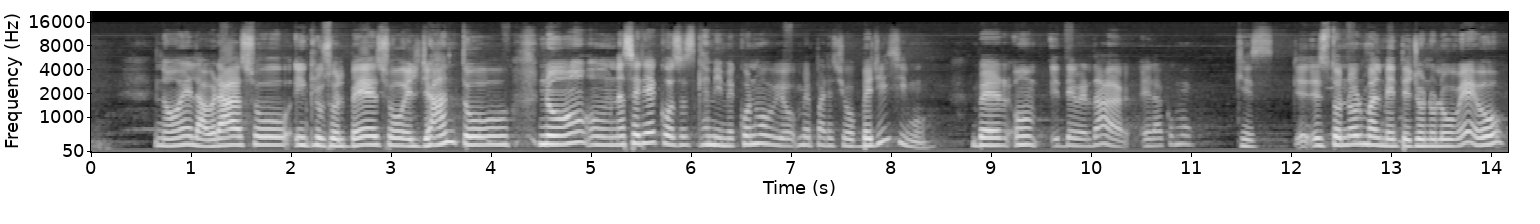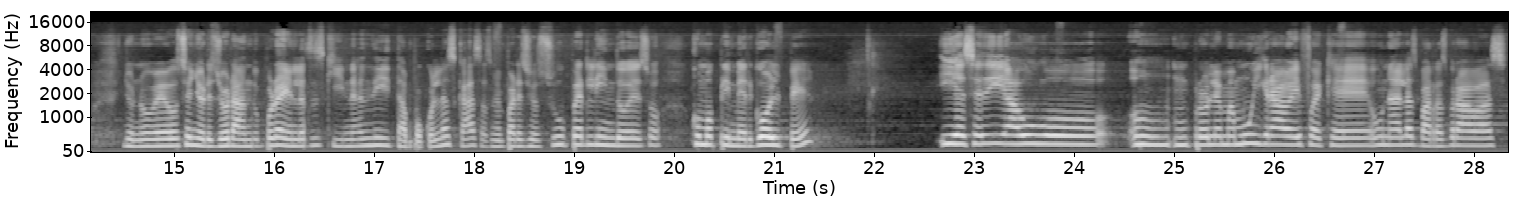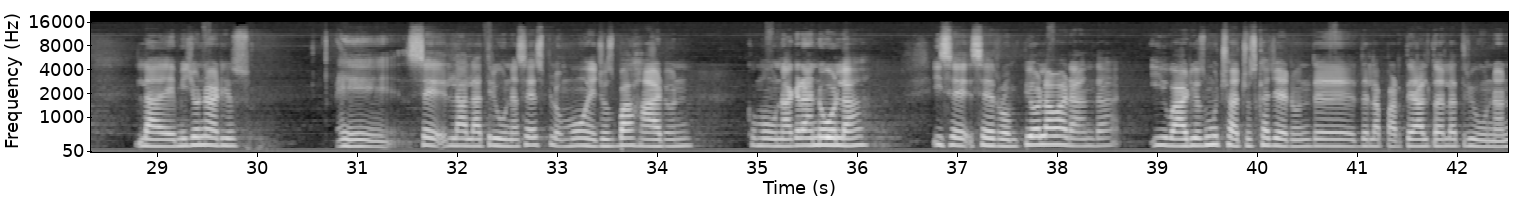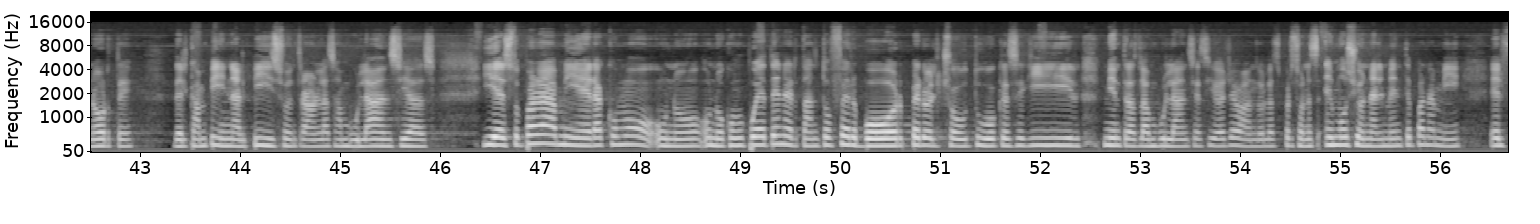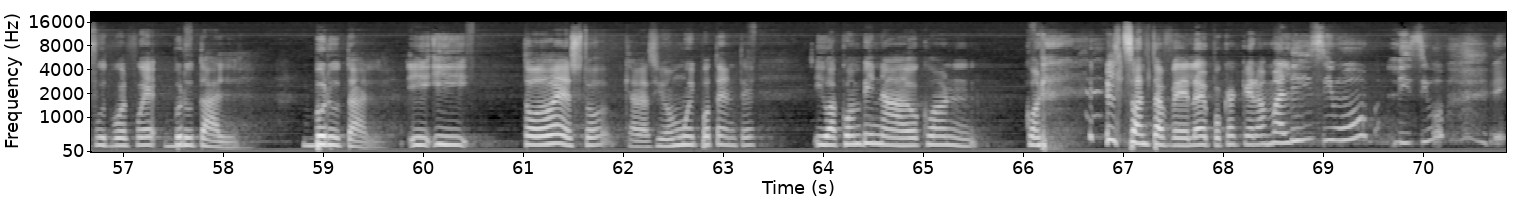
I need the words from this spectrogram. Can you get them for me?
¿no? El abrazo, incluso el beso, el llanto, ¿no? Una serie de cosas que a mí me conmovió, me pareció bellísimo. Ver, oh, de verdad, era como que esto normalmente yo no lo veo, yo no veo señores llorando por ahí en las esquinas ni tampoco en las casas. Me pareció súper lindo eso como primer golpe. Y ese día hubo un, problema muy grave fue que una de las barras bravas, la de Millonarios, eh, la, tribuna se desplomó, ellos bajaron como una gran ola y se, rompió la baranda y varios muchachos cayeron de, de, la parte alta de la tribuna norte del campín al piso, entraron las ambulancias y esto para mí era como uno, uno puede tener tanto fervor, pero el show tuvo que seguir mientras la ambulancia se iba llevando a las personas. Emocionalmente para mí el fútbol fue brutal, brutal. Y, y todo esto, que había sido muy potente, iba combinado con, con el Santa Fe de la época que era malísimo, malísimo,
